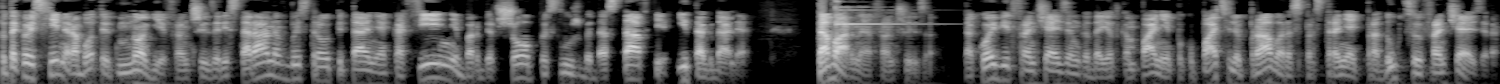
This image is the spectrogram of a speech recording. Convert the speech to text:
По такой схеме работают многие франшизы ресторанов быстрого питания, кофейни, барбершопы, службы доставки и так далее. Товарная франшиза. Такой вид франчайзинга дает компании-покупателю право распространять продукцию франчайзера.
